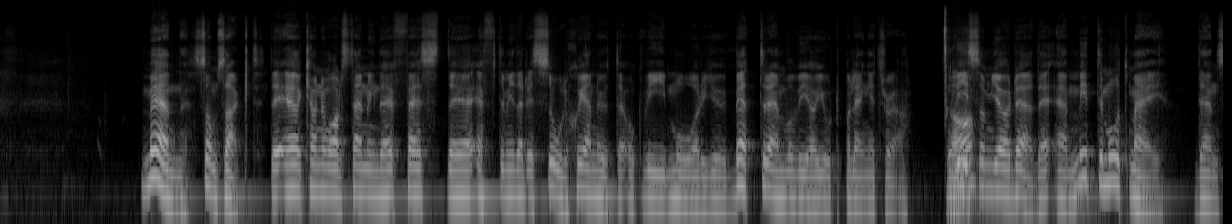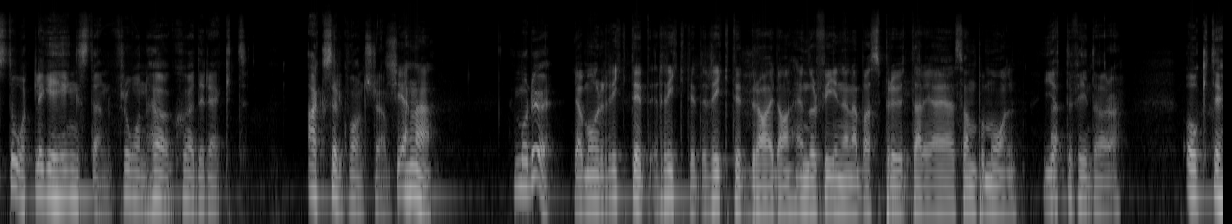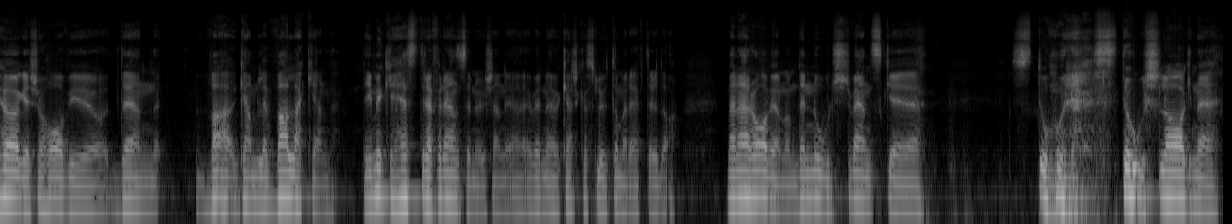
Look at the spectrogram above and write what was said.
Men som sagt, det är karnevalstämning, det är fest, det är eftermiddag, det är solsken ute och vi mår ju bättre än vad vi har gjort på länge tror jag. Ja. vi som gör det, det är mitt emot mig, den ståtlige hingsten från Högsjö direkt. Axel Kvarnström. Tjena! Hur mår du? Jag mår riktigt, riktigt, riktigt bra idag. Endorfinerna bara sprutar. Jag är som på moln. Jättefint att höra. Och till höger så har vi ju den va gamle vallaken. Det är mycket hästreferenser nu känner jag. Jag vet inte, jag kanske ska sluta med det efter idag. Men här har vi honom, den nordsvenske stor, storslagne,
